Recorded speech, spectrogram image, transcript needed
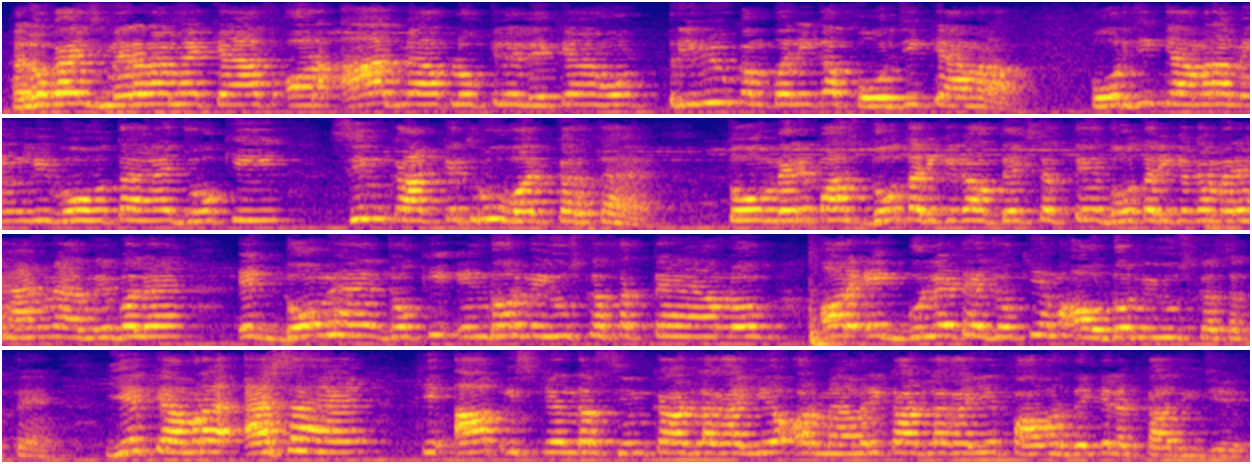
हेलो गाइस मेरा नाम है कैफ और आज मैं आप लोग के लिए लेके आया हूँ ट्रीव्यू कंपनी का 4G कैमरा। 4G कैमरा मेनली वो होता है जो कि सिम कार्ड के थ्रू वर्क करता है। तो मेरे पास दो तरीके का आप देख सकते हैं, दो तरीके का मेरे हैंड में अवेलेबल है। एक डोम है जो कि इंडोर में यूज़ कर सकते हैं हम लोग और एक बुलेट है जो कि हम आउटडोर में यूज़ कर सकते हैं। ये कैमरा ऐसा है कि आप इसके अंदर सिम कार्ड लगाइए और मेमोरी कार्ड लगाइए, पावर देके लटका दीजिए।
